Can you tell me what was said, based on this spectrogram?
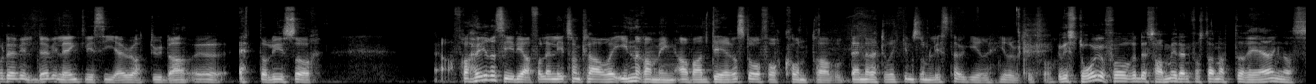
Og det vil, det vil egentlig si at du da etterlyser ja, fra Høyre side i hvert fall, en litt sånn klarere innramming av hva dere står for, kontra den retorikken som Listhaug gir, gir uttrykk for? Vi står jo for det samme i den forstand at regjeringas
